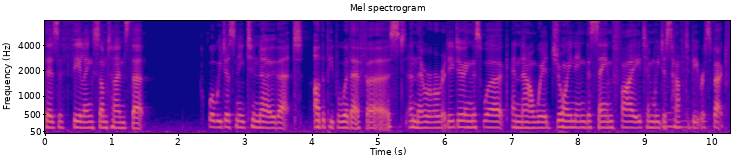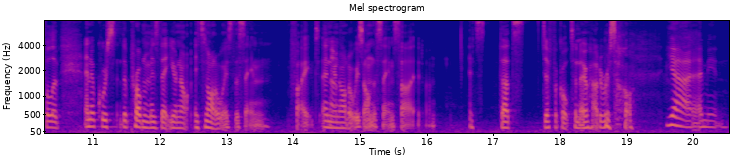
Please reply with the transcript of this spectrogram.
there's a feeling sometimes that well, we just need to know that other people were there first and they were already doing this work, and now we're joining the same fight, and we just mm have to be mm. respectful of. And of course, the problem is that you're not. It's not always the same fight, and you're not always on the same side. It's that's difficult to know how to resolve. Yeah, I mean,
